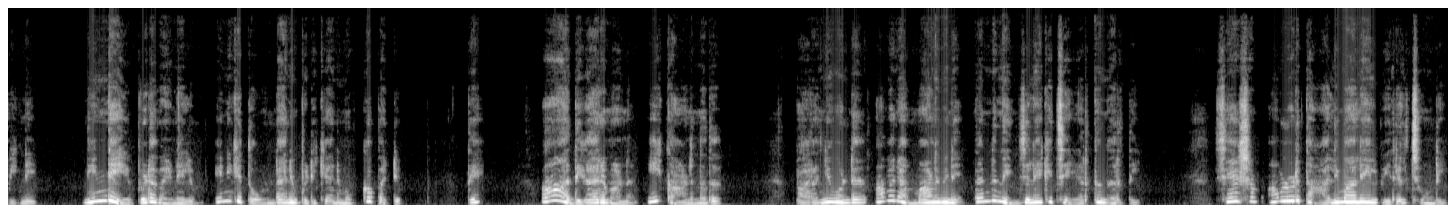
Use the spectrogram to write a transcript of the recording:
പിന്നെ നിന്റെ എവിടെ വേണേലും എനിക്ക് തോണ്ടാനും പിടിക്കാനും ഒക്കെ പറ്റും. ദേ ആ അധികാരമാണ് ഈ കാണുന്നത്. പറഞ്ഞുകൊണ്ട് അവൻ അമ്മാളുവിനെ തന്റെ നെഞ്ചിലേക്ക് ചേർത്ത് നിർത്തി. ശേഷം അവളുടെ താലിമാലയിൽ വിരൽ ചൂണ്ടി.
